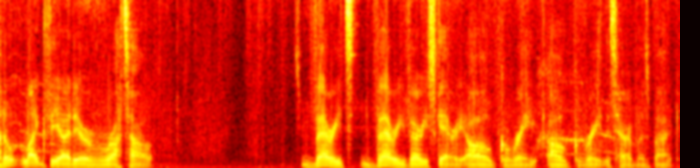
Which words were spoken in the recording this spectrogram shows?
I don't like the idea of rat out. It's very, very, very scary. Oh, great. Oh, great. The Terrier's back.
